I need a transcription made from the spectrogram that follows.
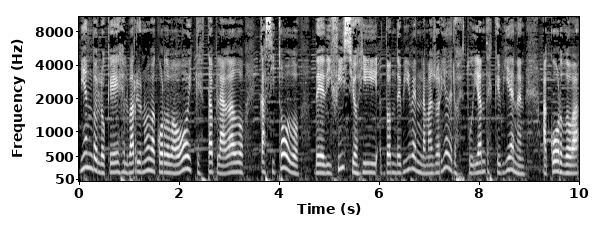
viendo lo que es el barrio Nueva Córdoba hoy, que está plagado casi todo de edificios y donde viven la mayoría de los estudiantes que vienen a Córdoba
